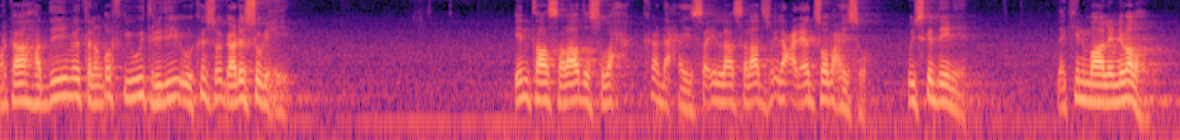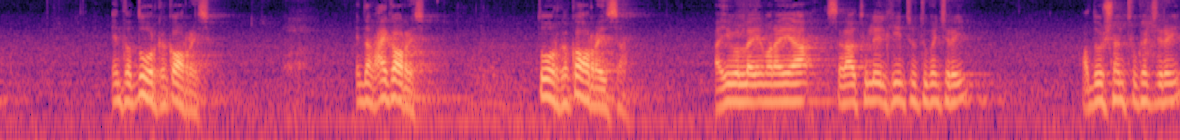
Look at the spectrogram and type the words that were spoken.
marka haddii matalan qofkii witridii uu ka soo gaadhay subxii intaa salaada subax ka dhaxaysa ilaa salaada ilaa cadceed soo baxayso uu iska daynaya. Laakiin maalinimada inta duhurka ka horeysa inta maxay ka horeysa duhurka ka horeysa ayuu la imanayaa salaatu leilkii intuu tukan jiray hadduu shan tukan jiray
